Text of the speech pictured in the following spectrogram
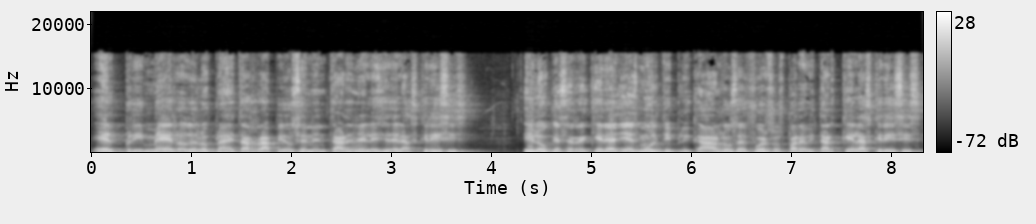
el primero de los planetas rápidos en entrar en el eje de las crisis. Y lo que se requiere allí es multiplicar los esfuerzos para evitar que las crisis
